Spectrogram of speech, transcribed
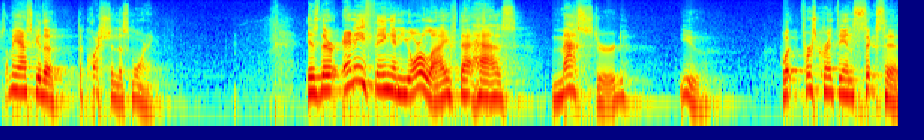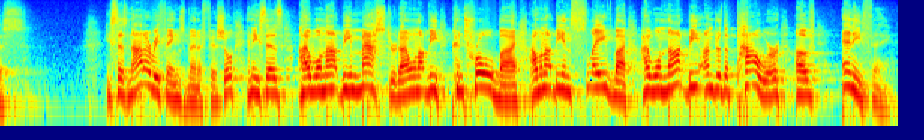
So let me ask you the, the question this morning Is there anything in your life that has mastered you? What 1 Corinthians 6 says. He says, Not everything's beneficial. And he says, I will not be mastered. I will not be controlled by. I will not be enslaved by. I will not be under the power of anything.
